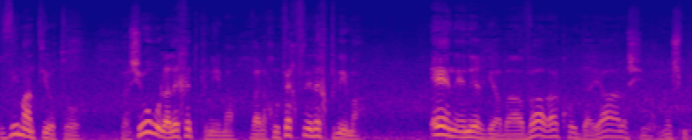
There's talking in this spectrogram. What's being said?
זימנתי אותו. והשיעור הוא ללכת פנימה, ואנחנו תכף נלך פנימה. אין אנרגיה בעבר, רק הודיה על השיעור, נושמים.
